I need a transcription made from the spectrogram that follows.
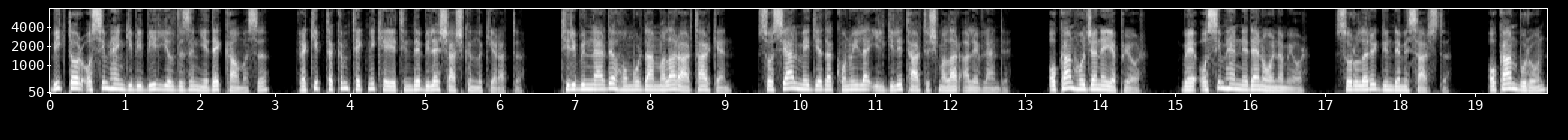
Victor Osimhen gibi bir yıldızın yedek kalması, rakip takım teknik heyetinde bile şaşkınlık yarattı. Tribünlerde homurdanmalar artarken, sosyal medyada konuyla ilgili tartışmalar alevlendi. Okan Hoca ne yapıyor? Ve Osimhen neden oynamıyor? Soruları gündemi sarstı. Okan Buruk'un,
